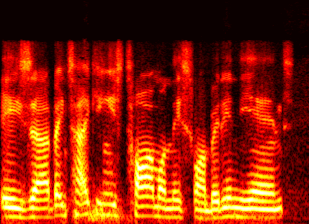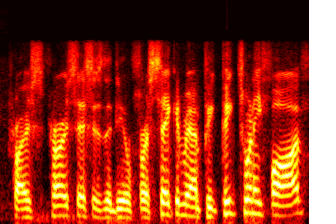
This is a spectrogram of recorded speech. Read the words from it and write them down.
he's uh, been taking his time on this one, but in the end, pro- processes the deal for a second round pick, pick 25,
